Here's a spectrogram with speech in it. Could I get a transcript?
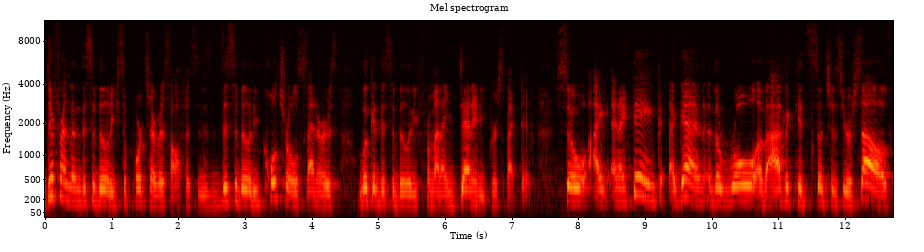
different than disability support service offices, disability cultural centers look at disability from an identity perspective. So I, and I think, again, the role of advocates such as yourself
